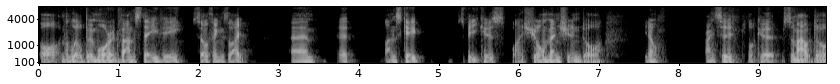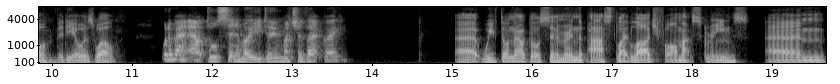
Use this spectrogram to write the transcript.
thought and a little bit more advanced AV so things like um, the landscape speakers like Shaun mentioned or you know trying to look at some outdoor video as well. What about outdoor cinema? Are you doing much of that Greg Uh, we've done outdoor cinema in the past, like large format screens. Um,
